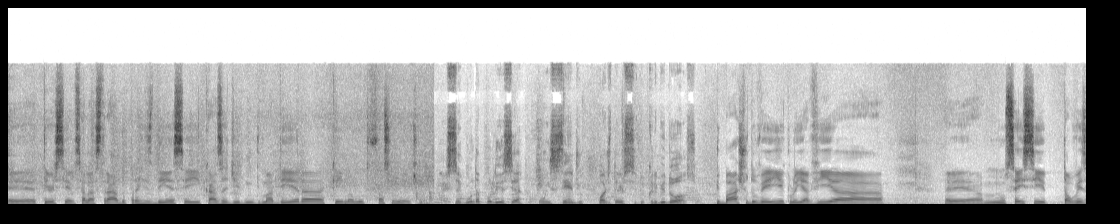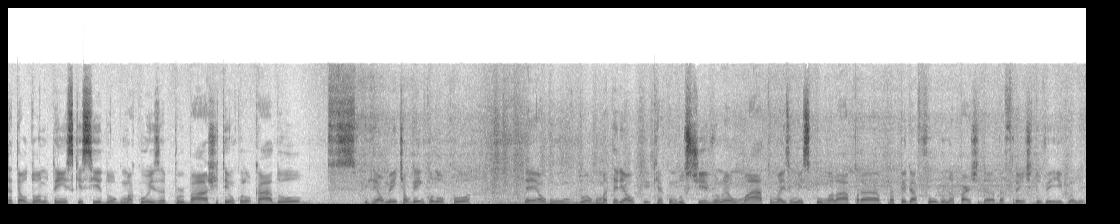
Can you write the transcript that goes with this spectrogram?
é, ter se, se alastrado para residência e casa de, de, madeira queima muito facilmente. Né? Segundo a polícia, um incêndio pode ter sido criminoso. Debaixo do veículo e havia é, não sei se talvez até o dono tenha esquecido alguma coisa por baixo e tenham colocado, ou realmente alguém colocou é, algum, algum material que, que, é combustível, né, um mato, mais uma espuma lá, para pegar fogo na parte da, da frente do veículo ali.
